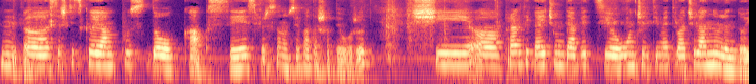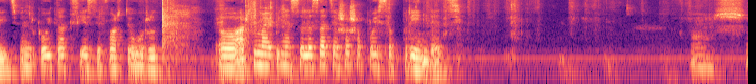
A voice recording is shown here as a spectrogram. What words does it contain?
Uh, să știți că i-am pus două capse, sper să nu se vadă așa de urât. Și uh, practic aici unde aveți un centimetru acela nu-l îndoiți, pentru că uitați, este foarte urât. Uh, ar fi mai bine să lăsați așa și apoi să prindeți. Așa.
